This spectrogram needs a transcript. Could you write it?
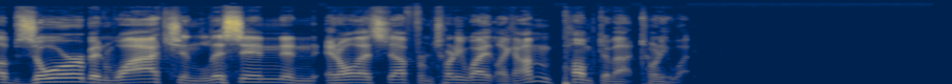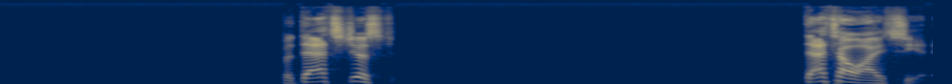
absorb and watch and listen and, and all that stuff from Tony White, like I'm pumped about Tony White. But that's just, that's how I see it.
